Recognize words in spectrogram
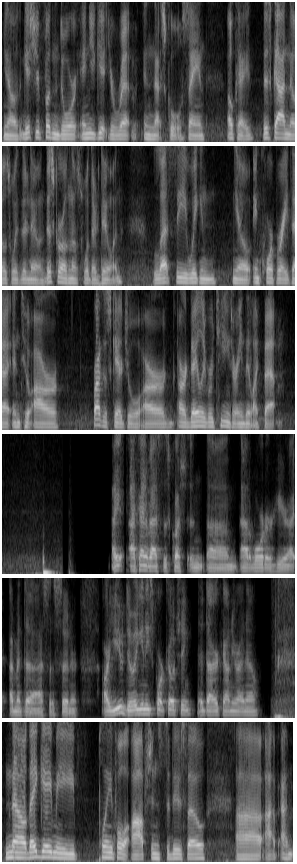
You know, it gets your foot in the door, and you get your rep in that school saying, okay, this guy knows what they're doing. This girl knows what they're doing. Let's see if we can, you know, incorporate that into our practice schedule, our our daily routines, or anything like that. I, I kind of asked this question um, out of order here. I, I meant to ask this sooner. Are you doing any sport coaching at Dyer County right now? No, they gave me plentiful options to do so. Uh, I,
